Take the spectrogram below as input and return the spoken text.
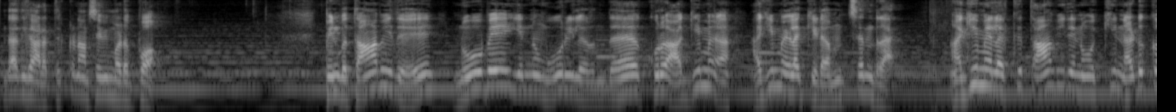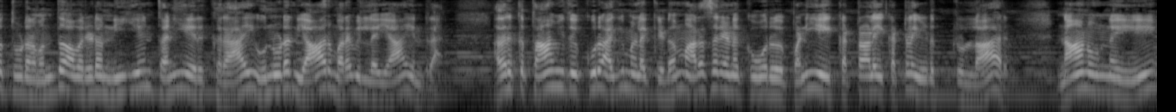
இந்த அதிகாரத்திற்கு நாம் செவிமடுப்போம். பின்பு தாவீது நோபே என்னும் ஊரில் இருந்த குரு அகிம அகிமெலக்கிடம் சென்றார். அகிமெலக்கு தாவீதை நோக்கி நடுக்கத்துடன் வந்து அவரிடம் நீ ஏன் தனியே இருக்கிறாய்? உன்னுடன் யாரும் வரவில்லையா? என்றார். அதற்கு தாவீது குரு அகிமிளக்கிடம் அரசர் எனக்கு ஒரு பணியை கட்டாளை கட்டளை எடுத்துள்ளார். நான் உன்னை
